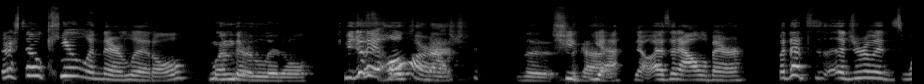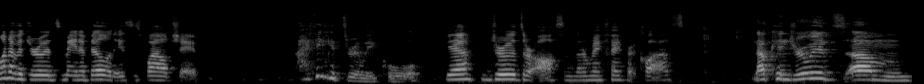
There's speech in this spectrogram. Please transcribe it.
They're so cute when they're little. When they're little, she just they are. The, she, the yeah, no, as an owl bear. But that's a druid's one of a druid's main abilities is wild shape. I think it's really cool. Yeah, druids are awesome. They're my favorite class. Now, can druids um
